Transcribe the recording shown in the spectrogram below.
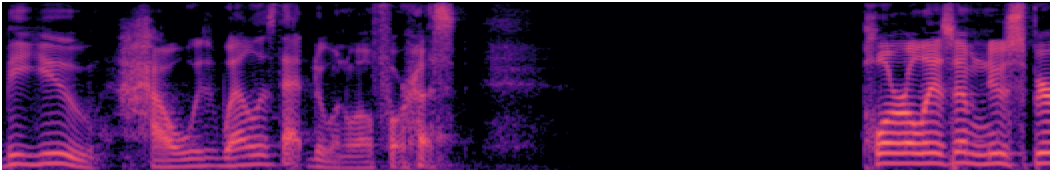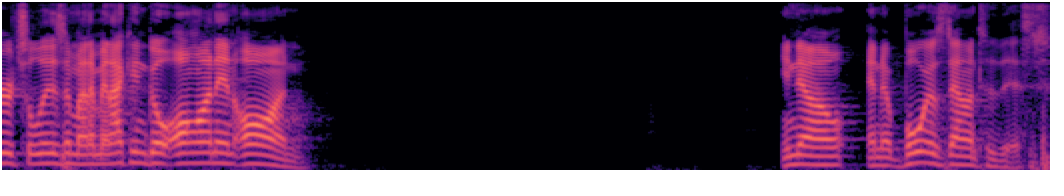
Be you. How well is that doing well for us? Pluralism, new spiritualism. I mean, I can go on and on. You know, and it boils down to this.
